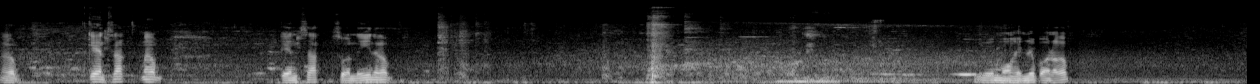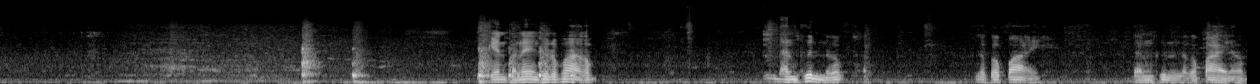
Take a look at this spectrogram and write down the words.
นะครับ แกนซักนะครับ แกนซักส่วนนี้นะครับเรือมองเห็นหรือเปล่านะครับแกนปันแห้งชุดผ้าครับ ดันขึ้นนะครับ แล้วก็ป้าย ดันขึ้นแล้วก็ป้ายนะครับ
